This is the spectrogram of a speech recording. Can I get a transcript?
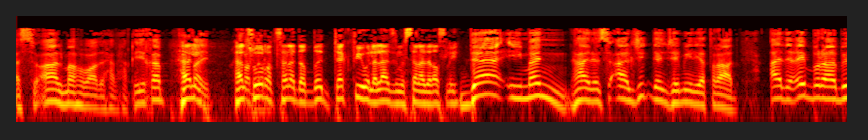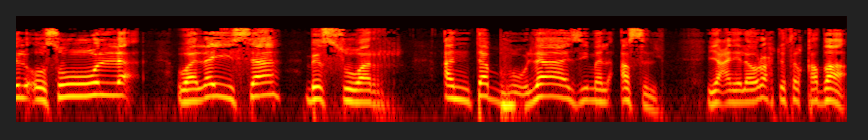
السؤال ما هو واضح الحقيقة هل طيب. هل فضل. صورة سند الضد تكفي ولا لازم السند الأصلي؟ دائما هذا سؤال جدا جميل يا طراد العبرة بالأصول وليس بالصور انتبهوا لازم الأصل يعني لو رحت في القضاء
